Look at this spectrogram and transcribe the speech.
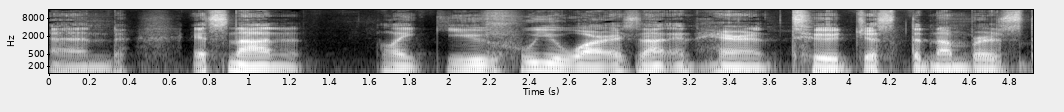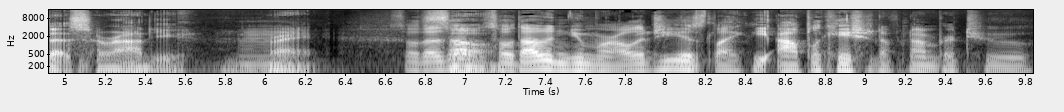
and it's not like you who you are is not inherent to just the numbers that surround you, Mm. right? So that's So- Not, so that was numerology is like the application of number to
